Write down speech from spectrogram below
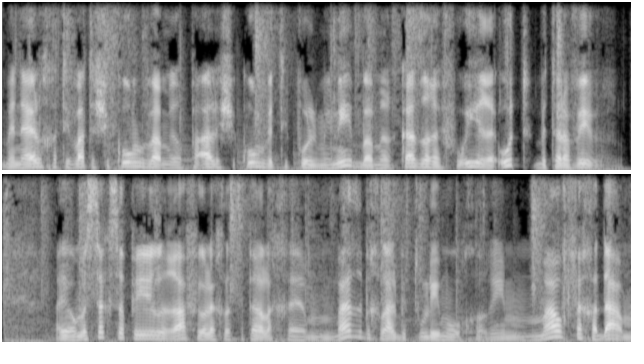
מנהל חטיבת השיקום והמרפאה לשיקום וטיפול מיני במרכז הרפואי רעות בתל אביב. היום בסקס אפיל רפי הולך לספר לכם מה זה בכלל בתולים מאוחרים, מה הופך אדם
